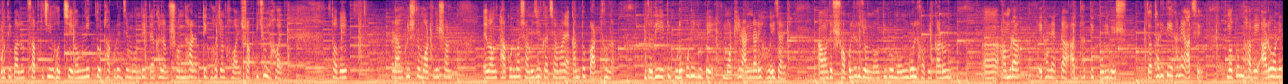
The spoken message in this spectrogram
প্রতিপালন সব কিছুই হচ্ছে এবং নিত্য ঠাকুরের যে মন্দির দেখালাম, সন্ধ্যা আরাত্মিক ভজন হয় সব কিছুই হয়। তবে রামকৃষ্ণ মঠ মিশন এবং ঠাকুরমা স্বামীজির কাছে আমার একান্ত প্রার্থনা, যদি এটি পুরোপুরি রূপে মঠের আন্ডারে হয়ে যায়, আমাদের সকলের জন্য অতীব মঙ্গল হবে। কারণ আমরা এখানে একটা আধ্যাত্মিক পরিবেশ যথারীতি এখানে আছে। নতুনভাবে আরও অনেক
